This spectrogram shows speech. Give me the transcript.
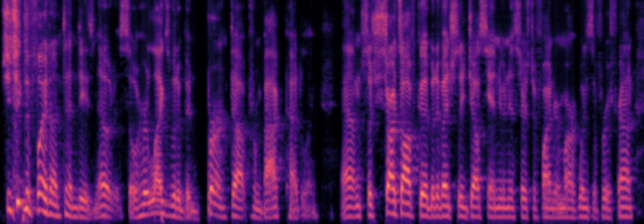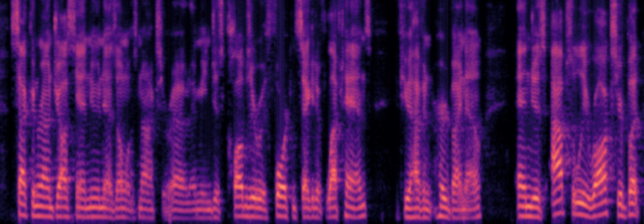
she took the fight on 10 days' notice, so her legs would have been burnt up from backpedaling. Um, so she starts off good, but eventually Josiah Nunes starts to find her mark, wins the first round. Second round, Josiah Nunes almost knocks her out. I mean, just clubs her with four consecutive left hands, if you haven't heard by now, and just absolutely rocks here. But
